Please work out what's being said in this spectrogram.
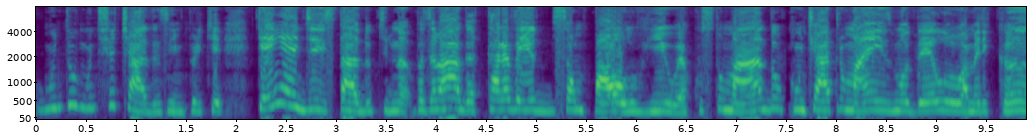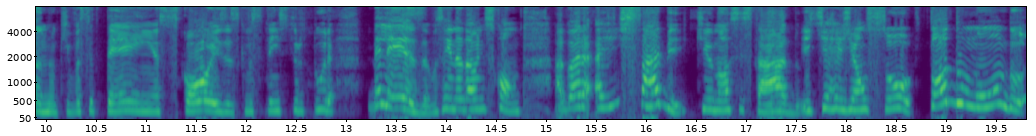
muito, muito chateada, assim, porque quem é de estado que, não, por exemplo, ah, cara veio de São Paulo, Rio, é acostumado com teatro mais modelo americano, que você tem as coisas, que você tem estrutura, beleza, você ainda dá um desconto. Agora, a gente sabe que o nosso estado e que a região sul, todo mundo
